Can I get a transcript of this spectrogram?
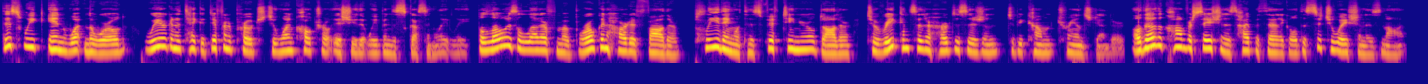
This week in What in the World, we are going to take a different approach to one cultural issue that we've been discussing lately. Below is a letter from a broken-hearted father pleading with his 15 year old daughter to reconsider her decision to become transgendered. Although the conversation is hypothetical, the situation is not.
